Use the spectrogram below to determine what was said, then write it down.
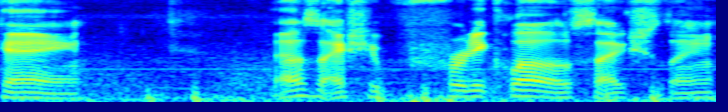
Okay. That was actually pretty close, actually.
